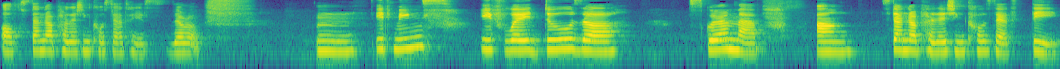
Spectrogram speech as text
of standard position coset is zero. Um, it means if we do the square map on standard position coset D,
